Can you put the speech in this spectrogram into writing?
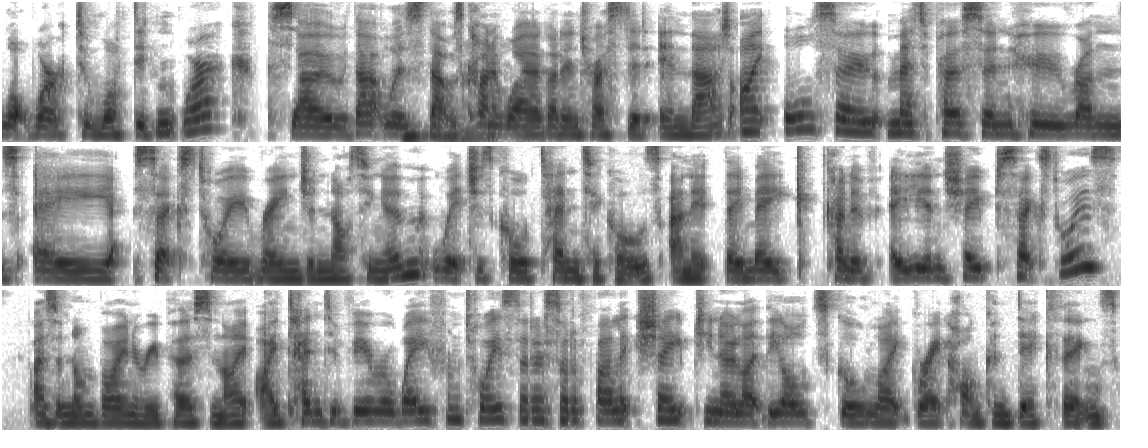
what worked and what didn't work. So that was that was mm-hmm. kind of why I got interested in that. I also met a person who runs a sex toy range in Nottingham, which is called Tentacles, and it they make kind of alien shaped sex toys as a non-binary person, I, I tend to veer away from toys that are sort of phallic shaped, you know, like the old school, like great honk and dick things.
